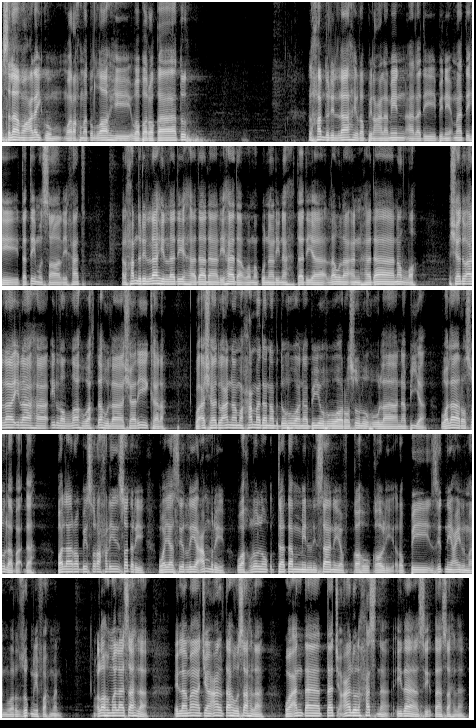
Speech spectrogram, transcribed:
Assalamualaikum warahmatullahi wabarakatuh. Alhamdulillahi rabbil alamin alladhi bi ni'matihi tatimus salihat. Alhamdulillahilladzi hadana li hada wa ma kunna linahtadiya laula an hadana Allah. Asyhadu an la ilaha illallah wahdahu la syarikalah wa asyhadu anna Muhammadan abduhu wa nabiyyuhu wa rasuluhu la nabiyya wa la rasula ba'dah. Qala rabbi surah li sadri wa yassir li amri wa hlul 'uqdatam min lisani yafqahu qawli. Rabbi zidni ilman warzuqni fahman. Allahumma la sahla illa ma ja'altahu sahla wa anta taj'alul hasna idza si'ta sahla.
